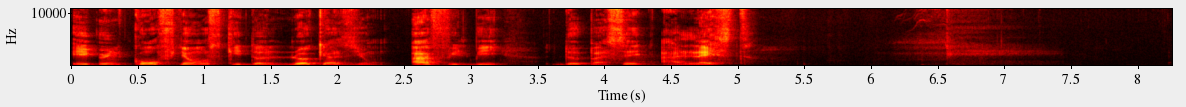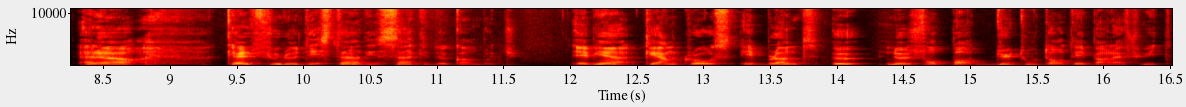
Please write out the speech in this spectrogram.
et une confiance qui donne l'occasion à Philby de passer à l'Est. Alors, quel fut le destin des cinq de Cambridge Eh bien, Cairncross et Blunt, eux, ne sont pas du tout tentés par la fuite,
